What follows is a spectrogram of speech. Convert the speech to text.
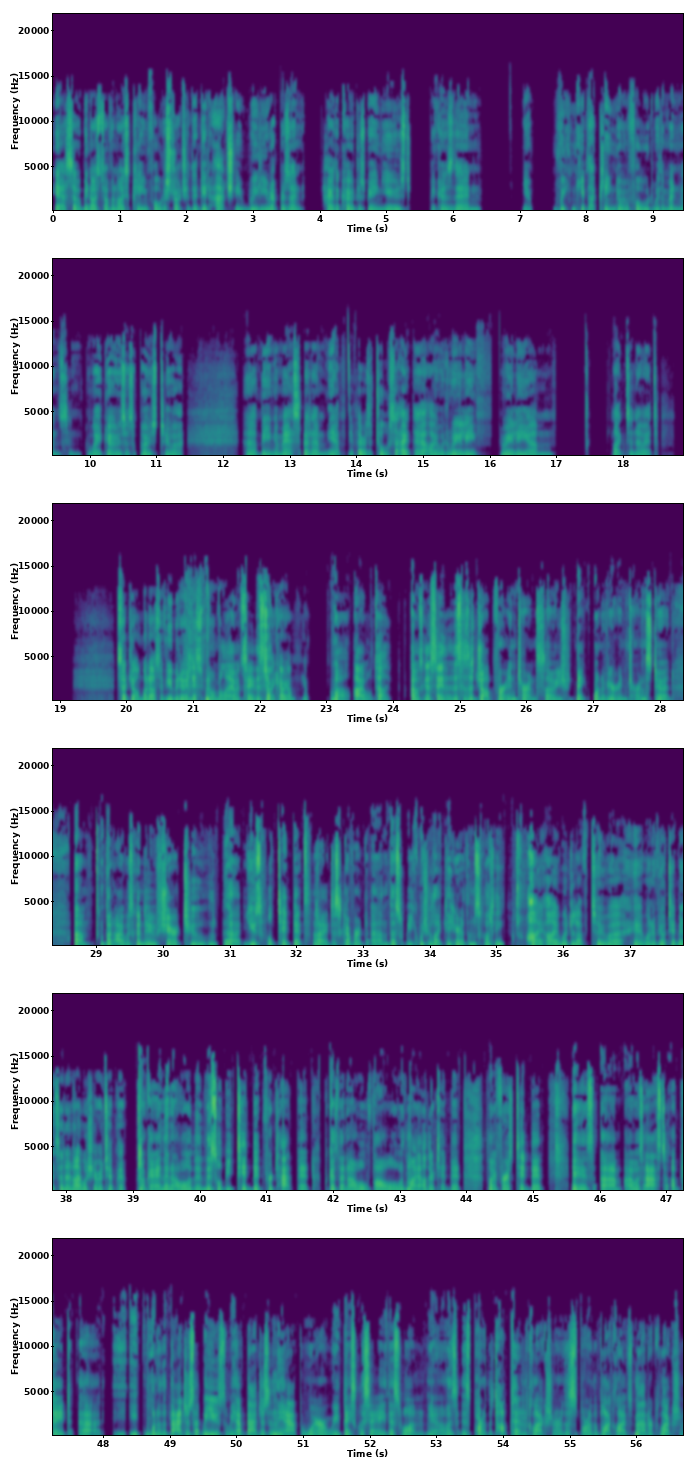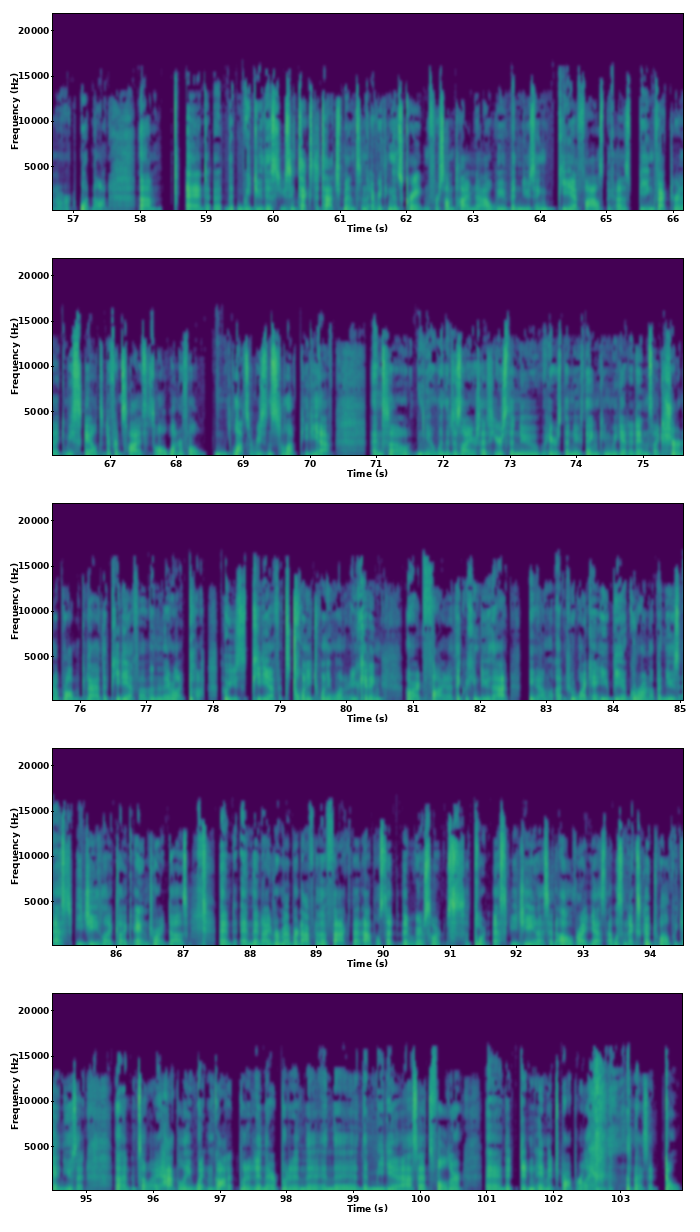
yeah, so it'd be nice to have a nice clean folder structure that did actually really represent how the code was being used, because then, you know, we can keep that clean going forward with amendments and the way it goes, as opposed to uh, uh, being a mess. But um, yeah, if there is a tool set out there, I would really, really um, like to know it. So, John, what else have you been doing this? Normally, I would say this. Sorry, is... carry on. Yep. Well, I will tell you. I was going to say that this is a job for interns, so you should make one of your interns do it. Um, but I was going to share two uh, useful tidbits that I discovered um, this week. Would you like to hear them, Scotty? I, I would love to uh, hear one of your tidbits, and then I will share a tidbit. Okay, and then I will. This will be tidbit for tatbit because then I will follow with my other tidbit. So my first tidbit is um, I was asked to update uh, one of the badges that we use. So we have badges in the app where we basically say this one, you know, is, is part of the top ten collection, or this is part of the Black Lives Matter collection, or whatnot. Um, and uh, th- we do this using text attachments, and everything is great. And for some time now, we've been using PDF files because being vector, they can be scaled to different sizes. It's all wonderful. Lots of reasons to love PDF. And so, you know, when the designer says, "Here's the new, here's the new thing, can we get it in?" It's like, "Sure, no problem. Can I have the PDF of it?" And they were like, "Who uses PDF? It's 2021. Are you kidding?" All right, fine. I think we can do that. You know, uh, why can't you be a grown up and use SVG like like Android does? And and then I remembered after the fact that Apple said that they were going to sort support SVG, and I said, "Oh, right, yes, that was an Xcode 12. We can use it." And so I happily went and got it, put it in there, put it in the in the the media assets folder and it didn't image properly. and I said, "Don't,"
